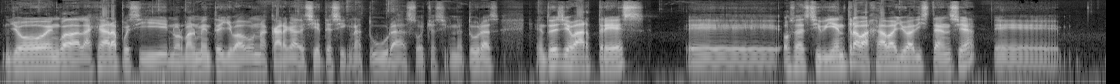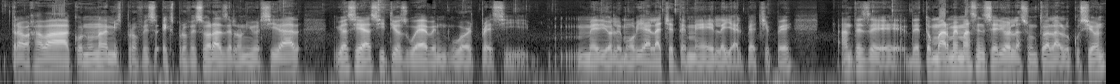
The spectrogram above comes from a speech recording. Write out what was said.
yo en Guadalajara, pues sí, normalmente llevaba una carga de siete asignaturas, ocho asignaturas. Entonces llevar tres Eh, o sea, si bien trabajaba yo a distancia, eh, trabajaba con una de mis ex profesoras de la universidad, yo hacía sitios web en WordPress y medio le movía al HTML y al PHP antes de, tomarme más en serio el asunto de la locución.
